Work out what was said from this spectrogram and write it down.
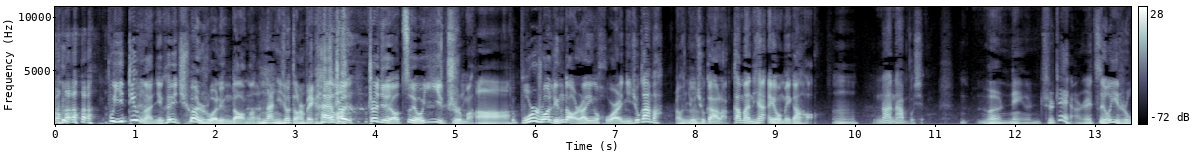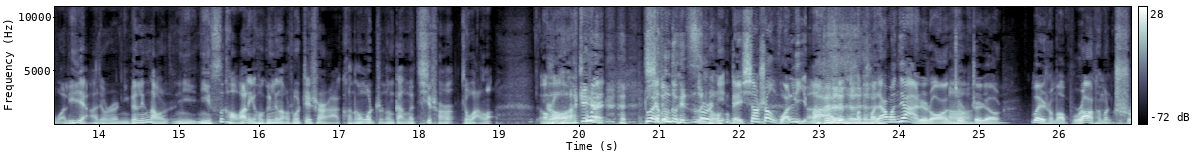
不一定啊。你可以劝说领导嘛，那那你就等着被开吧。这这就叫自由意志嘛。啊就，不是说领导让一个活儿你去干吧，然后你就去干了，干半天，哎呦没干好，嗯，那那不行。不是那个是这样，这自由意志我理解啊，就是你跟领导，你你思考完了以后跟领导说这事儿啊，可能我只能干个七成就完了，你知道吧？哦这是对相对自由就是你。得向上管理嘛，啊 对对对讨讨价还价这种，啊就是这就为什么不让他们吃？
